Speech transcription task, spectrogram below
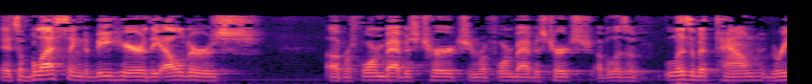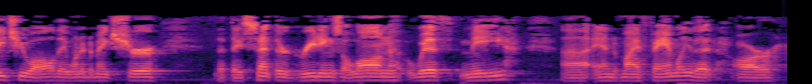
It's a blessing to be here. The elders of Reformed Baptist Church and Reformed Baptist Church of Elizabeth, Elizabethtown greet you all. They wanted to make sure that they sent their greetings along with me uh, and my family that are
